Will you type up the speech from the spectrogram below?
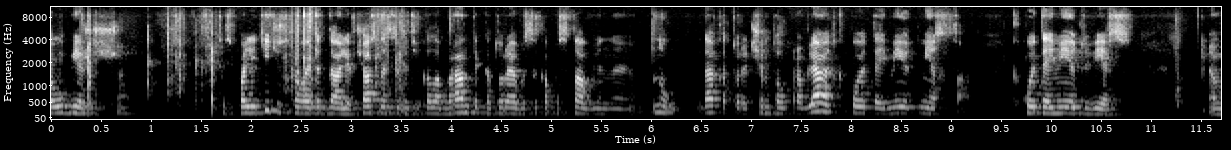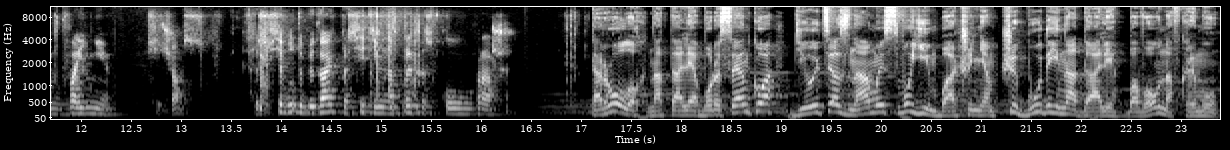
убежище. То есть политического и так далее. В частности, вот эти коллаборанты, которые высокопоставленные, ну, да, которые чем-то управляют, какое-то имеют место, какой-то имеют вес э, в войне сейчас. То есть все будут убегать, просить именно прихистку в Раши. Таролог Наталія Борисенко ділиться з нами своїм баченням, чи буде й надалі бавовна в Криму.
